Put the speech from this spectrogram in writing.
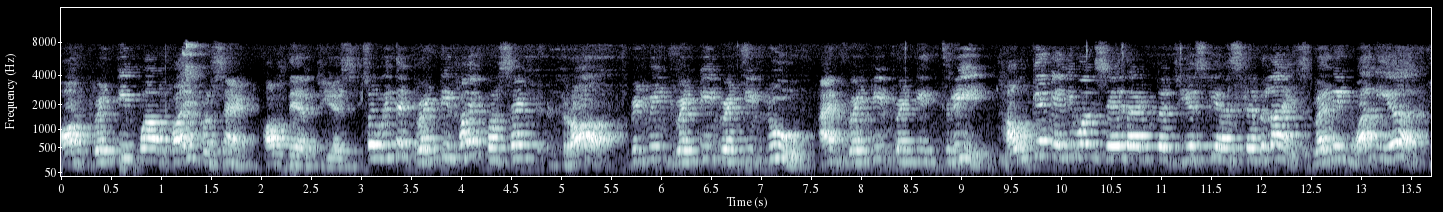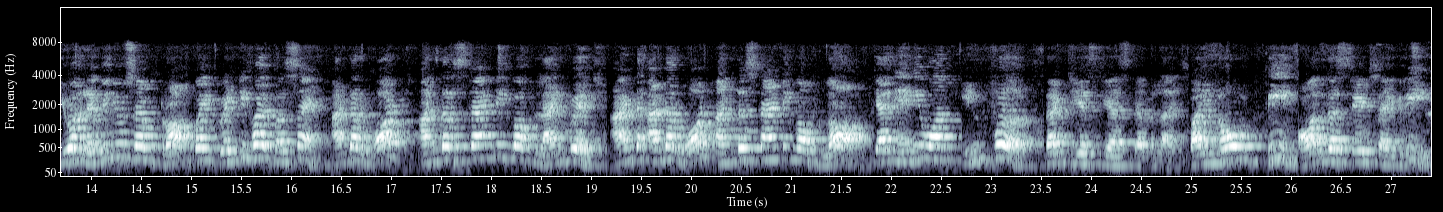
of 25% of their GST. So with a 25% drop between 2022 and 2023, how can anyone say that the GST has stabilized? When in one year, your revenues have dropped by 25%. Under what understanding of language and under what understanding of law can anyone infer that GST has stabilized? By no means, all the states agree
